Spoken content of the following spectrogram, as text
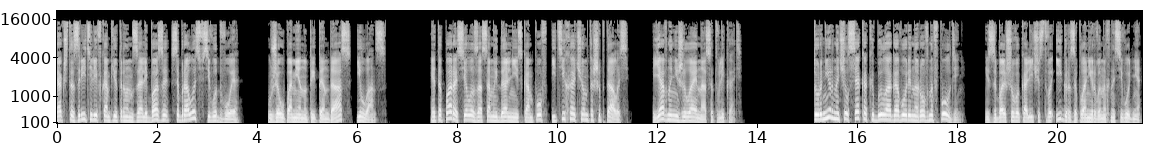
Так что зрителей в компьютерном зале базы собралось всего двое. Уже упомянутый Тендаас и Ланс. Эта пара села за самый дальний из компов и тихо о чем-то шепталась, явно не желая нас отвлекать. Турнир начался, как и было оговорено, ровно в полдень. Из-за большого количества игр, запланированных на сегодня,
